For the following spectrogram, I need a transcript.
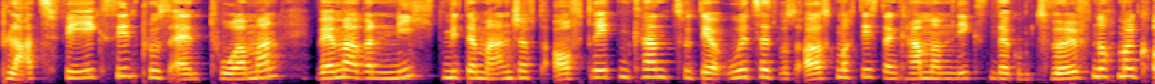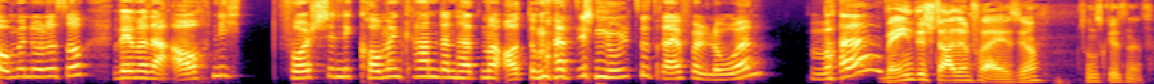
platzfähig sind, plus ein Tormann. Wenn man aber nicht mit der Mannschaft auftreten kann, zu der Uhrzeit, wo es ausgemacht ist, dann kann man am nächsten Tag um zwölf nochmal kommen oder so. Wenn man da auch nicht vollständig kommen kann, dann hat man automatisch 0 zu 3 verloren. Was? Wenn das Stadion frei ist, ja. Sonst geht's nicht.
